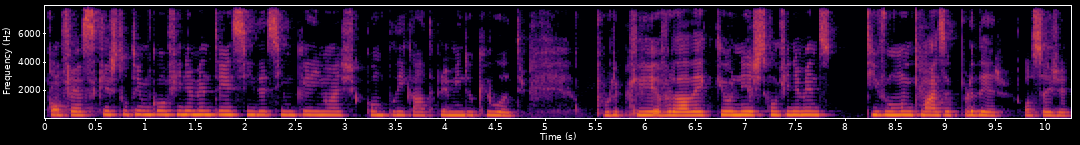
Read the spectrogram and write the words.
confesso que este último confinamento tem sido assim um bocadinho mais complicado para mim do que o outro. Porque a verdade é que eu neste confinamento tive muito mais a perder. Ou seja,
